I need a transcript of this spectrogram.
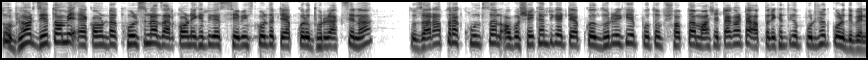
তো ভিওর যেহেতু আমি অ্যাকাউন্টটা খুলছি না, যার কারণে এখান থেকে সেভিংস করতে ট্যাপ করে ধরে রাখছে না, তো যারা আপনারা খুলছেন অবশ্যই এখান থেকে ট্যাপ করে ধরে রেখে প্রথম সপ্তাহ মাসের টাকাটা আপনার এখান থেকে পরিশোধ করে দেবেন।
